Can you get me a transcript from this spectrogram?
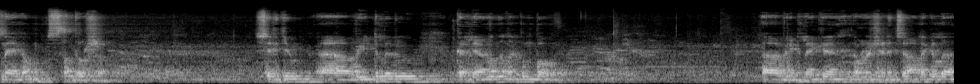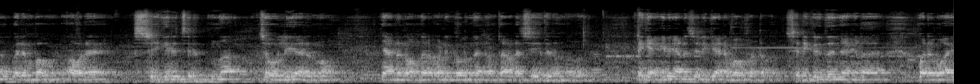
സ്നേഹം സന്തോഷം. ശരിക്കും വീട്ടിലൊരു കല്യാണം നടക്കുമ്പോൾ വീട്ടിലേക്ക് നമ്മൾ ക്ഷണിച്ച ആളുകൾ വരുമ്പം അവരെ സ്വീകരിച്ചിരുത്തുന്ന ജോലിയായിരുന്നു ഞാനൊരു ഒന്നര മണിക്കൂർ നേരം അവിടെ ചെയ്തിരുന്നത്. എനിക്ക് എങ്ങനെയാണ് ശരിക്കും അനുഭവപ്പെട്ടത്? ശരിക്കും ഇത് ഞങ്ങളുടെ പരമായ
